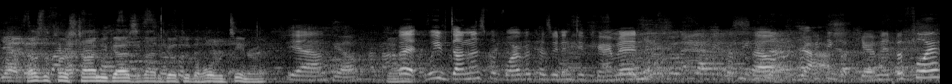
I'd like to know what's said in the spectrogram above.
That was the first time you guys have had to go through the whole routine, right? Yeah. Yeah. But we've done this before because we didn't do pyramid. So yeah. Everything but pyramid before,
